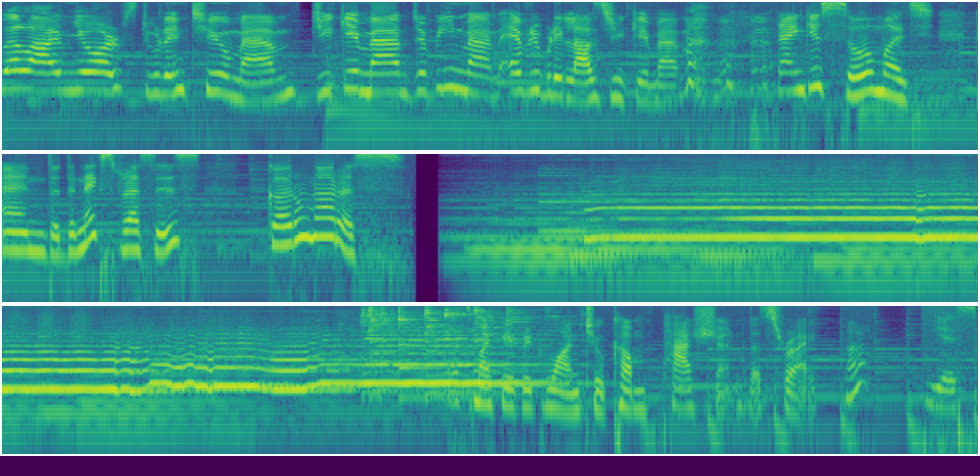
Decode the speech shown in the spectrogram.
Well, I'm your student too, ma'am. GK ma'am, Jabeen ma'am, everybody loves GK ma'am. Thank you so much. And the next ras is Karuna ras. That's my favorite one too, compassion. That's right. Huh? Yes.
